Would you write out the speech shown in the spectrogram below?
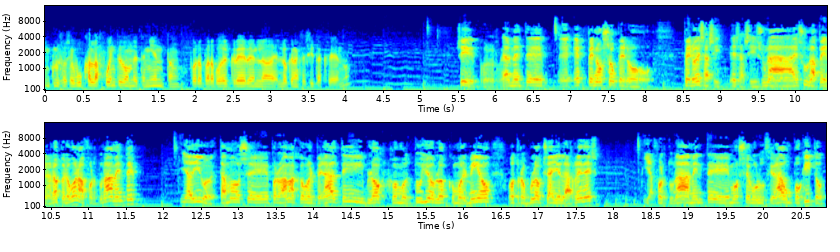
Incluso se buscan la fuente donde te mientan para, para poder creer en, lo que necesitas creer, ¿no? Sí, pues realmente es penoso, pero, pero es así, es así, es una, es una pena, ¿no? Pero bueno, afortunadamente, ya digo, estamos eh, programas como el Penalti, blogs como el tuyo, blogs como el mío, otros blogs hay en las redes, y afortunadamente hemos evolucionado un poquito.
